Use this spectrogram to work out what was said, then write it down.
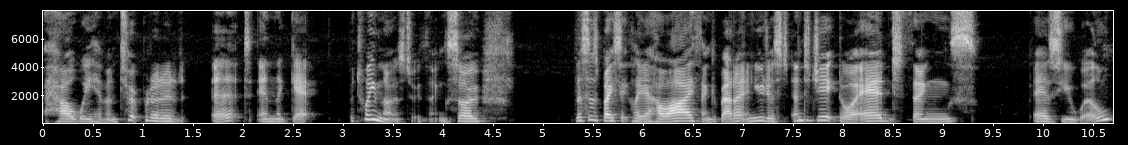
how we have interpreted it and the gap between those two things. So, this is basically how I think about it, and you just interject or add things as you will.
